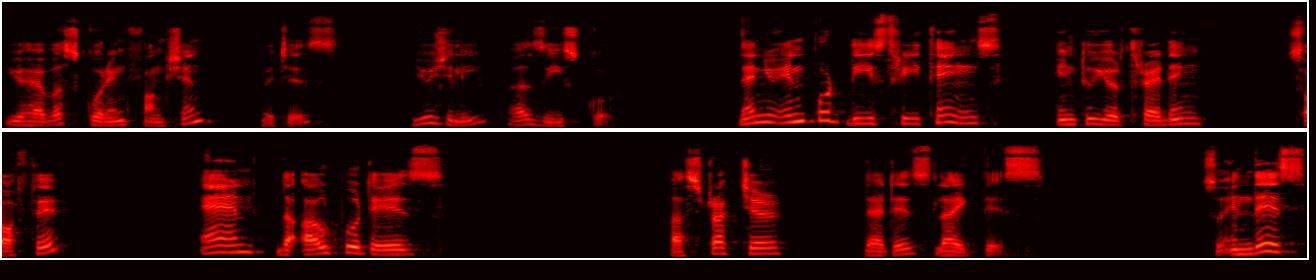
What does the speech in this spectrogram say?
you have a scoring function which is usually a z-score. Then you input these three things into your threading software and the output is a structure that is like this. So in this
